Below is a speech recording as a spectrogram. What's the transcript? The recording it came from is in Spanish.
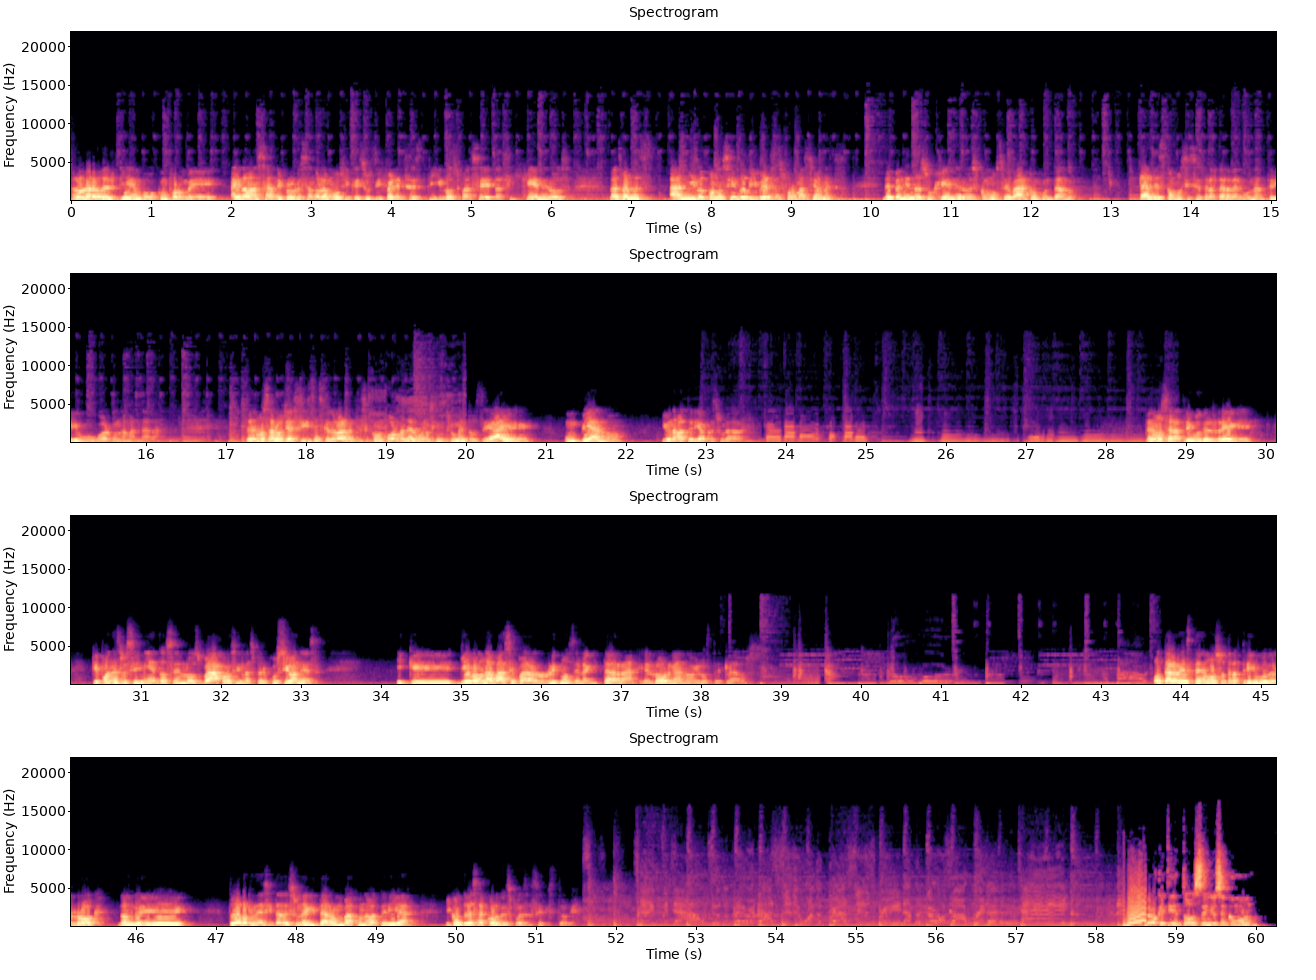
A lo largo del tiempo, conforme ha ido avanzando y progresando la música y sus diferentes estilos, facetas y géneros, las bandas han ido conociendo diversas formaciones. Dependiendo de su género es como se van conjuntando. Tal vez como si se tratara de alguna tribu o alguna manada. Tenemos a los jazzistas que normalmente se conforman de algunos instrumentos de aire, un piano y una batería apresurada. Tenemos a la tribu del reggae, que pone sus cimientos en los bajos y en las percusiones, y que lleva una base para los ritmos de la guitarra, el órgano y los teclados. O tal vez tenemos otra tribu del rock, donde todo lo que necesitas es una guitarra, un bajo, una batería, y con tres acordes puedes hacer historia. ¿Pero qué tienen todos ellos en común?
